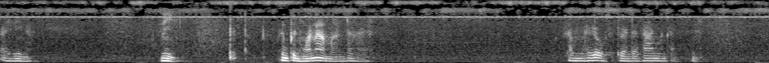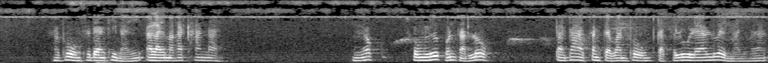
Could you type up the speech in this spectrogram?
ไอ้นี่นะนี่ ซึ่งเป็นหัวหน้ามารทั้งหลายทำให้โลกสะเทือนสะท้านเหมือนกันพระองค์แสดงที่ไหน อะไรมาคัดค้านได้แล้วทรงลื้อผลสัตว์โลกไปได้ตั้งแต่วันพระองค์ตัดสรู้แล้วเรื่อยมาอย่างนั้น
